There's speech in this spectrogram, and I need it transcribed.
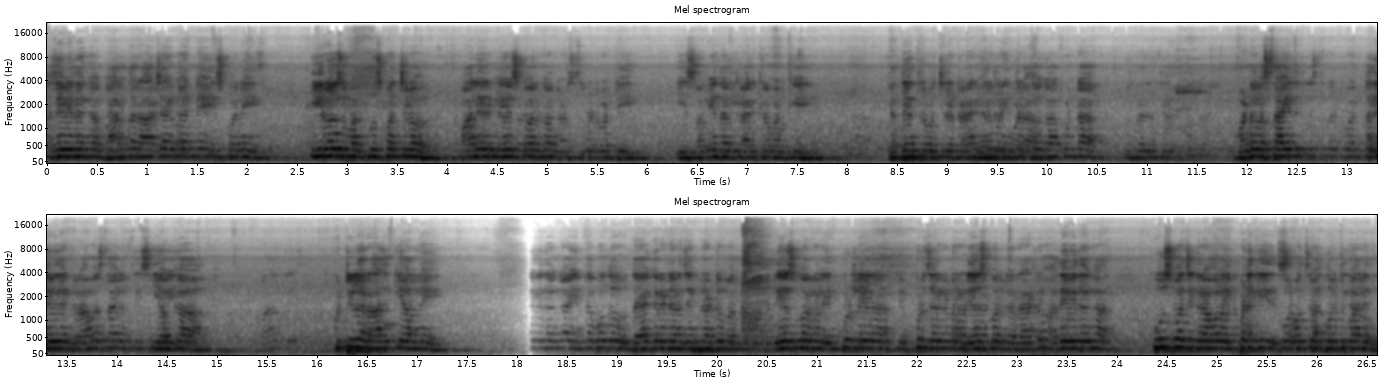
అదేవిధంగా భారత రాజ్యాంగాన్ని తీసుకొని ఈరోజు మన కూసుపంచ్లో పాలేరు నియోజకవర్గం నడుస్తున్నటువంటి ఈ సంవిధాన కార్యక్రమానికి పెద్ద ఎత్తున వచ్చినటువంటి కార్యక్రమం ఇంతటితో కాకుండా మండల స్థాయిలో తీసుకున్నటువంటి అదేవిధంగా గ్రామ స్థాయిలో తీసుకుని ఈ యొక్క కుట్టిల రాజకీయాల్ని విధంగా ఇంతకుముందు దయాకర్ రెడ్డి అని చెప్పినట్టు మన నియోజకవర్గంలో ఎప్పుడు లేదా ఎప్పుడు జరిగిన నియోజకవర్గం రావడం అదేవిధంగా కూసుమంచి గ్రామంలో ఇప్పటికీ సంవత్సరం పూర్తి కాలేదు.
